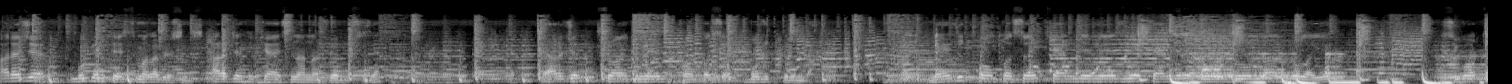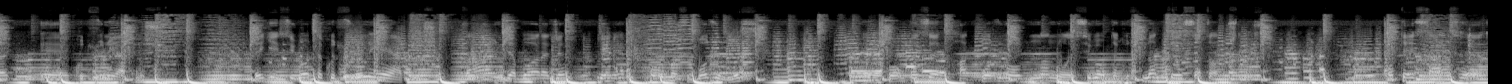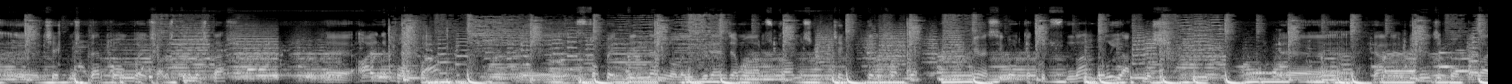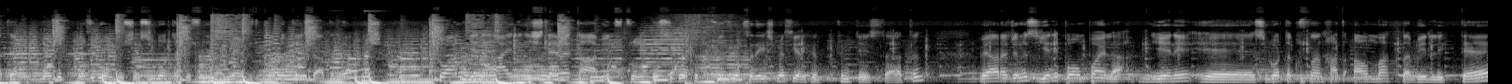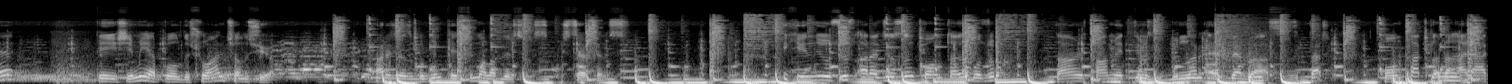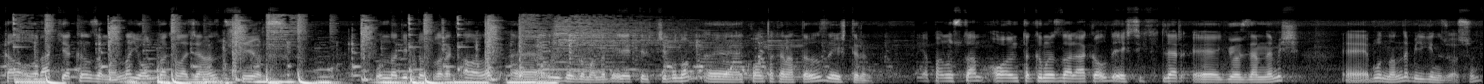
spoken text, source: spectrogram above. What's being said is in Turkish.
Aracı bugün teslim alabilirsiniz. Aracın hikayesini anlatıyorum size. Aracın şu anki mevcut pompası bozuk durumda. Mevcut pompası kendinizi kendini bozduğundan dolayı sigorta e, kutusunu yakmış. Peki sigorta kutusunu niye yakmış? Daha önce bu aracın gene pompası bozulmuş. E, pompası hat bozuk olduğundan dolayı sigorta kutusundan tesisat almışlar. O tesisat e, e, çekmişler, pompayı çalıştırmışlar. E, aynı pompa e, stop ettiğinden dolayı dirence maruz kalmış. Çektikleri kablo yine sigorta kutusundan bunu yakmış. E, zaten bozuk olduğu için sigorta kutusundan mevcut kablo tesisatını yakmış. Şu an yine aynı işleme tabi tutuldu. Sigorta kutusunuz yoksa değişmesi gerekir tüm tesisatın ve aracınız yeni pompayla yeni e, sigorta kutusundan hat almakla birlikte değişimi yapıldı. Şu an çalışıyor. Aracınızı bugün teslim alabilirsiniz isterseniz. İkinci husus aracınızın kontağı bozuk. Daha önce tahmin ettiğimiz gibi bunlar ezber rahatsızlıklar. Kontakla da alakalı olarak yakın zamanda yolda kalacağınızı düşünüyoruz. Bunu da dipnot olarak alalım. Ee, uygun zamanda bir elektrikçi bulun. Ee, kontak anahtarınızı değiştirin. Yapan ustam o ön takımınızla alakalı da eksiklikler e, gözlemlemiş. E, bundan da bilginiz olsun.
